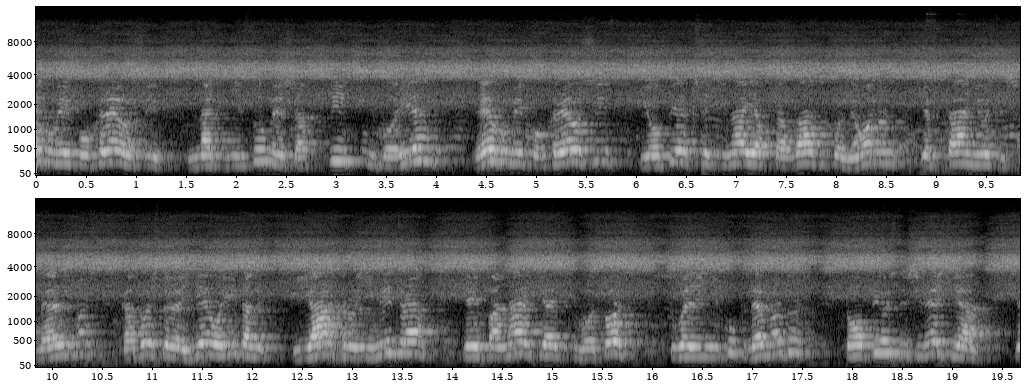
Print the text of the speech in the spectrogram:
Έχουμε υποχρέωση να κινηθούμε σε αυτή την πορεία, έχουμε υποχρέωση η οποία ξεκινάει από τα βάθη των αιώνων και φτάνει ως τις μέρες μας, καθώς το Αιγαίο ήταν η άχρονη μήτρα και η πανάρχια εκκυβωτός του ελληνικού πνεύματος, το οποίο στη συνέχεια σε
